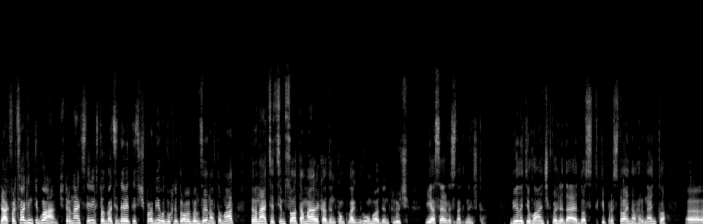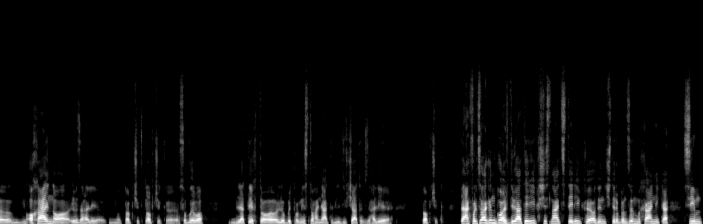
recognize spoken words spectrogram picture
Так, Volkswagen Tiguan, 14 рік, 129 тисяч пробігу, 2-літровий бензин, автомат, 13700, Америка, один комплект гуми, один ключ, є сервісна книжка. Білий тігуанчик виглядає досить таки пристойно, гарненько, е, охайно і взагалі ну, топчик, топчик. Е, Особливо для тих, хто любить по місту ганяти, для дівчаток взагалі топчик. Так, Volkswagen Golf, 9 рік, 16 рік, 1,4 бензин, механіка, 7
